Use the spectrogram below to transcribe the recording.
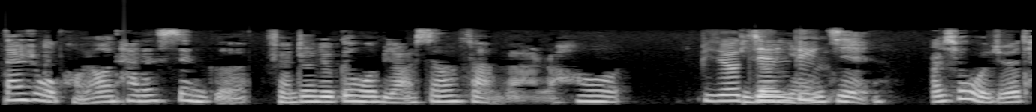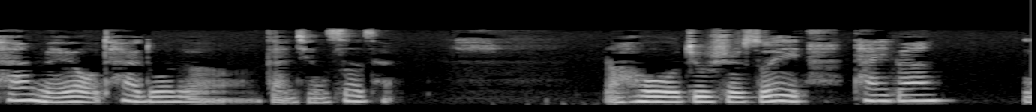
但是我朋友他的性格，反正就跟我比较相反吧。然后比较比较。严谨，而且我觉得他没有太多的感情色彩。然后就是，所以他一般，嗯，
